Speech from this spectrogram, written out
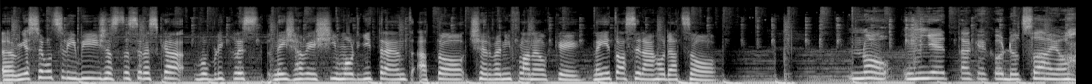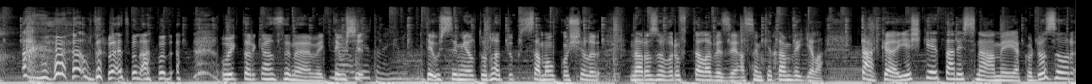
eh, mně se moc líbí, že jste si dneska oblíkli nejžavější modní trend a to červený flanelky. Není to asi náhoda, co? No, u mě tak jako docela jo. u tebe je to náhoda. U Viktorka asi ne, Vik. Ty, ne, už, to není ty už jsi měl tuhle tu samou košili na rozhovoru v televizi, já jsem tě tam viděla. Tak, ještě je tady s námi jako dozor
